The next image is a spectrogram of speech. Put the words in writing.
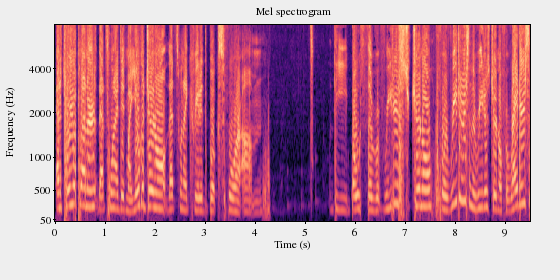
editorial planner. That's when I did my yoga journal. That's when I created the books for um, the both the readers journal for readers and the readers journal for writers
